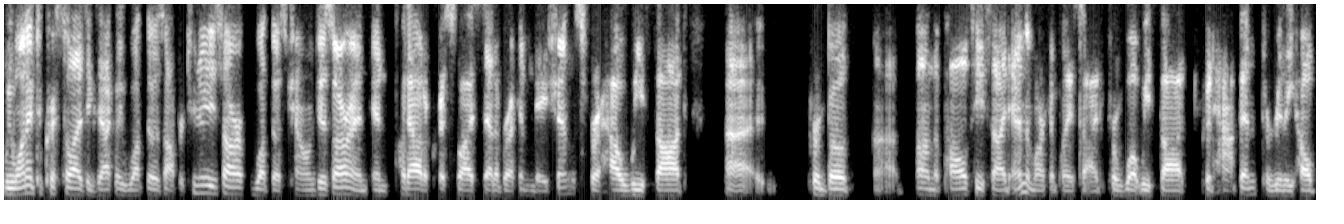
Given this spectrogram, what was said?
we wanted to crystallize exactly what those opportunities are, what those challenges are, and, and put out a crystallized set of recommendations for how we thought uh, for both uh, on the policy side and the marketplace side for what we thought could happen to really help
